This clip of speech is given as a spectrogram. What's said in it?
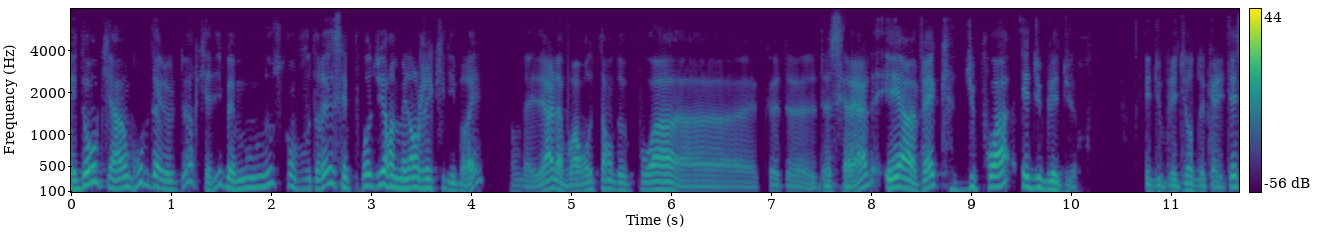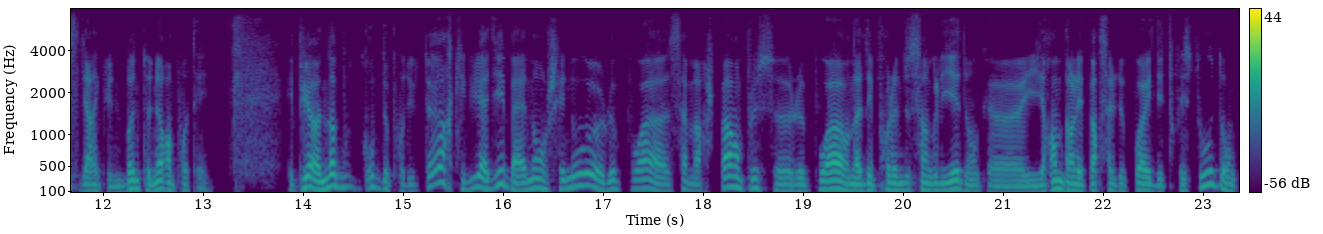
Et donc, il y a un groupe d'agriculteurs qui a dit, ben, nous, ce qu'on voudrait, c'est produire un mélange équilibré, donc l'idéal, avoir autant de poids euh, que de, céréales, et avec du poids et du blé dur. Et du blé dur de qualité, c'est-à-dire avec une bonne teneur en protéines. Et puis un autre groupe de producteurs qui lui a dit ben non, chez nous, le poids, ça marche pas. En plus, le poids, on a des problèmes de sangliers, donc euh, ils rentrent dans les parcelles de poids, ils détruisent tout. Donc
